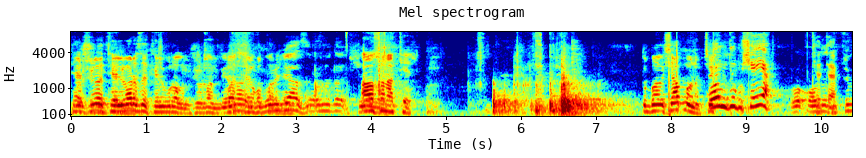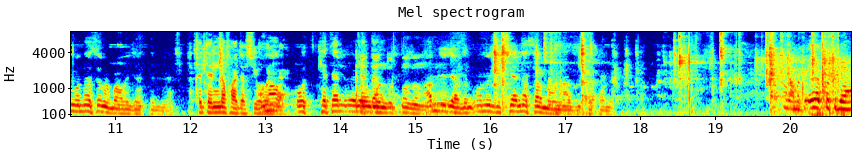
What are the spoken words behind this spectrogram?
Ya şurada tel varsa tel vuralım şuradan biraz tel Ona koparalım. vuracağız. Onu da şey al sana tel. Dur bak şey yapma onu. Çek. Oğlum dur bu şey ya. O, onu Keten. tutsun ondan sonra bağlayacağız teller. Ketenin de faydası yok Ama öyle. o keten öyle Keten olmaz. tutmaz onu. Amcacığım onu dişlerine sarman lazım keteni. Olamaz iyi kötü be.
